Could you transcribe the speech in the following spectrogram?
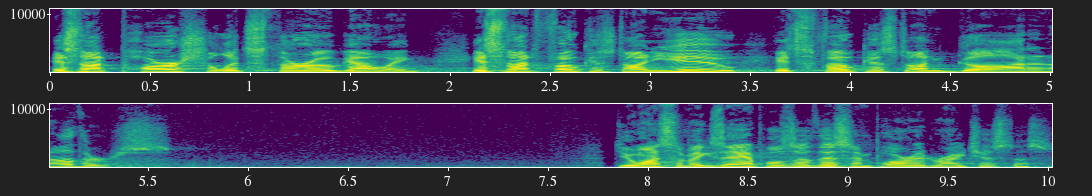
It's not partial, it's thoroughgoing. It's not focused on you, it's focused on God and others. Do you want some examples of this imparted righteousness?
